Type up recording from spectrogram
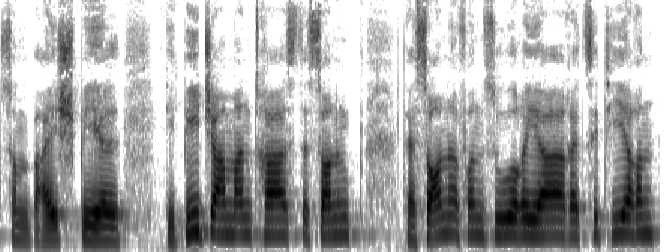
zum Beispiel die Bija-Mantras der Sonne von Surya rezitieren.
